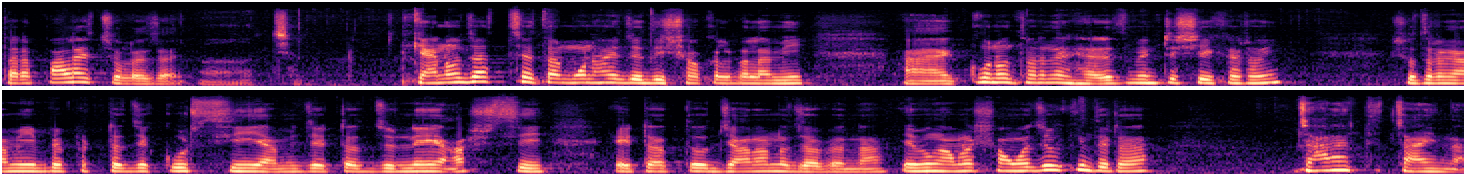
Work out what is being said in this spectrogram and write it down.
তারা পালায় চলে যায়। আচ্ছা। কেন যাচ্ছে? তার মনে হয় যদি সকালবেলা আমি কোনো ধরনের হ্যারাসমেন্টের শিকার হই। সুতরাং আমি এই ব্যাপারটা যে করছি আমি যেটার জন্য আসছি এটা তো জানানো যাবে না। এবং আমরা সমাজেও কিন্তু এটা জানাতে চাই না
